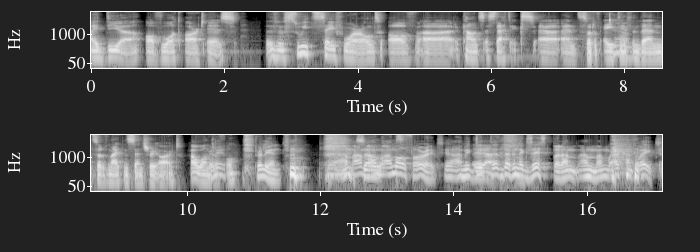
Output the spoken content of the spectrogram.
idea of what art is the sweet, safe world of uh, Kant's aesthetics uh, and sort of 18th yeah. and then sort of 19th century art. How wonderful. Brilliant. Brilliant. Yeah, I'm, I'm, so, I'm, I'm, all for it. Yeah, I mean, it yeah. doesn't exist, but I'm, I'm, I'm I can't wait.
